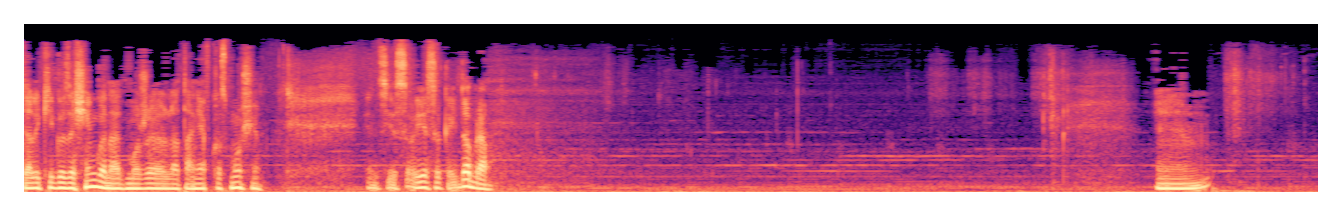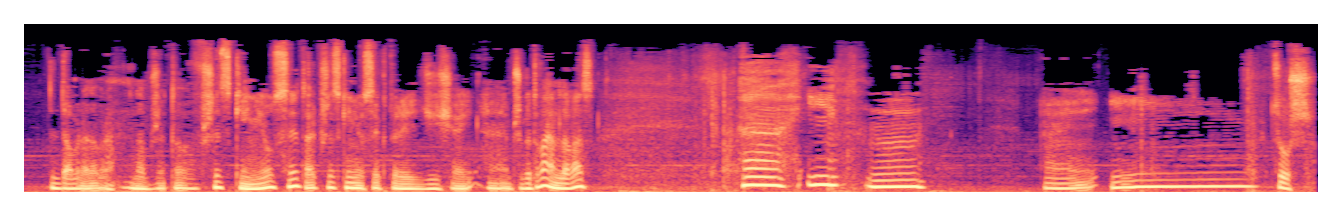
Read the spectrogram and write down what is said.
dalekiego zasięgu, nawet może latania w kosmosie. Więc jest, jest ok. Dobra. Dobra, dobra, dobrze. To wszystkie newsy, tak, wszystkie newsy, które dzisiaj e, przygotowałem dla Was. E, I mm, e, i cóż,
